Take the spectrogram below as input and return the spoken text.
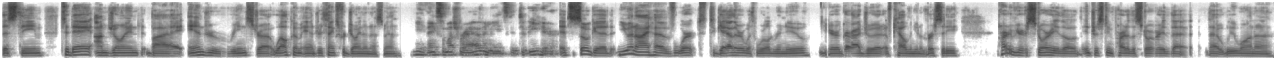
this theme. Today, I'm joined by Andrew Rienstra. Welcome, Andrew. Thanks for joining us, man. Hey, thanks so much for having me. It's good to be here. It's so good. You and I have worked together with World Renew. You're a graduate of Calvin University. Part of your story, though, interesting part of the story that that we want to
